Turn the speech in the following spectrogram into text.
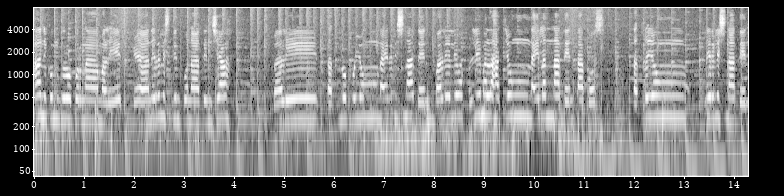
honeycomb grouper na maliit. Kaya nirelease din po natin siya. Bali tatlo po yung na-release natin. Bali lima, lima lahat yung nailan natin. Tapos tatlo yung nirelease natin.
